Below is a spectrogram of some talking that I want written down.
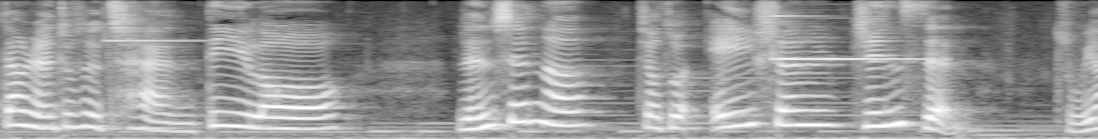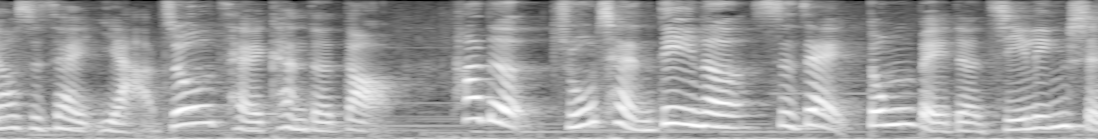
当然就是产地喽，人参呢。叫做 Asian Ginseng，主要是在亚洲才看得到。它的主产地呢是在东北的吉林省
